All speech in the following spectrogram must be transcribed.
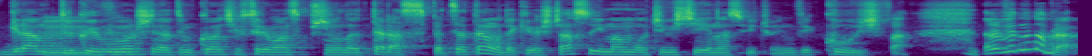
Gram mm tylko i mhm. wyłącznie na tym koncie, które mam sprzężone teraz z PC-tem od jakiegoś czasu i mam oczywiście je na Switchu. I mówię, kuźwa. No ale mówię, no dobra,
